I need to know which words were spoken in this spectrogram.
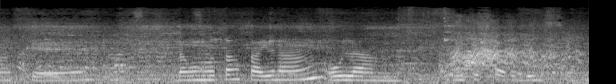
Okay. Nangungutang tayo ng ulam. Dito sa Robinson.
